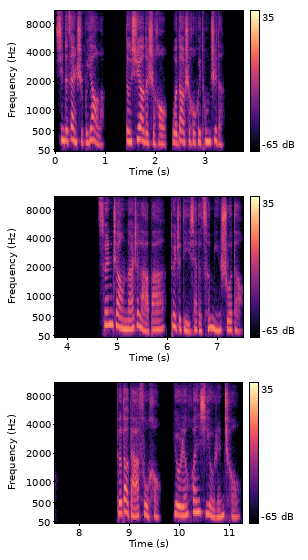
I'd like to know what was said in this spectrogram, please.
新的暂时不要了。等需要的时候，我到时候会通知的。村长拿着喇叭对着底下的村民说道。得到答复后，有人欢喜有人愁，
